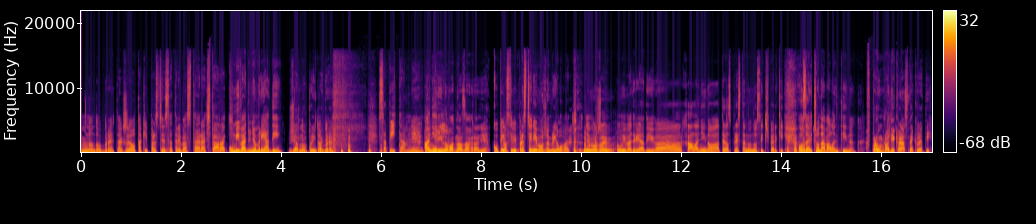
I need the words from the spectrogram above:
No dobre, takže o taký prsten sa treba starať. Starať Umývať v ňom riady? v žiadnom prípade. Dobre. sa pýtam, nie? Ani rilovať na záhrade. Kúpil si mi prste, nemôžem rilovať. Nemôžem umývať riady. Á, chalani, no a teraz prestanú nosiť šperky. Ozaj, čo na Valentína? V prvom rade krásne kvety.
